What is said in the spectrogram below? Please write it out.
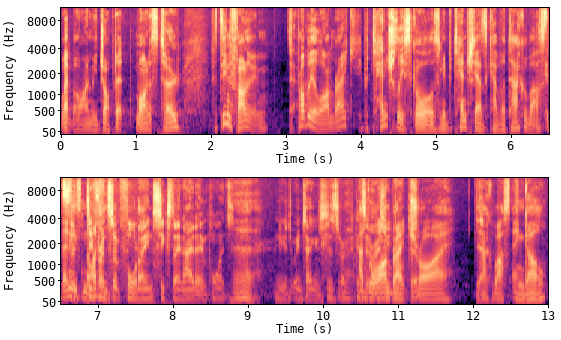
Went behind me, dropped it, minus two. If it's in front of him, it's probably a line break. He potentially scores, and he potentially has a couple of tackle busts. It's then the he's 90. difference of 14, 16, 18 points. Yeah. When you, when you take into consider- Had the line he break, dropped it. try, tackle bust, and goal.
